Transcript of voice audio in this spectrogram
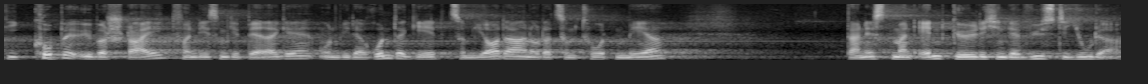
die Kuppe übersteigt von diesem Gebirge und wieder runtergeht zum Jordan oder zum Toten Meer, dann ist man endgültig in der Wüste Juda.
